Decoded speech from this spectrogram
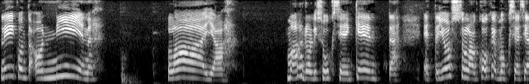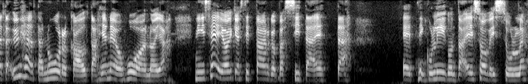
liikunta on niin laaja mahdollisuuksien kenttä, että jos sulla on kokemuksia sieltä yhdeltä nurkalta ja ne on huonoja, niin se ei oikeasti tarkoita sitä, että, että niin kuin liikunta ei sovi sulle.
